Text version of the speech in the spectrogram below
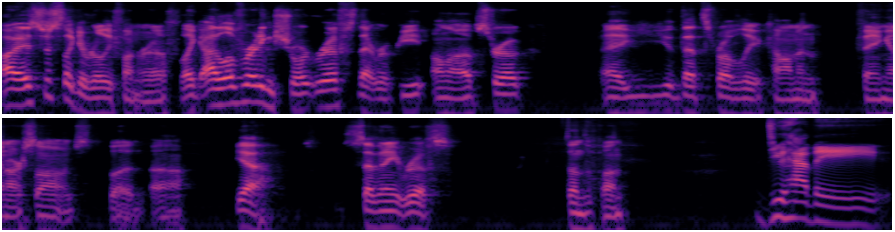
Uh, it's just like a really fun riff. Like I love writing short riffs that repeat on the upstroke. Uh, you, that's probably a common thing in our songs, but uh, yeah, seven eight riffs, tons of fun. Do you have a?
